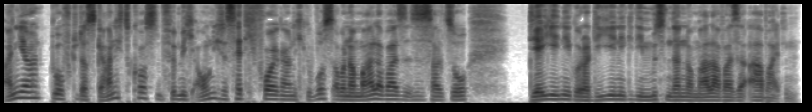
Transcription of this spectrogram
Anja durfte das gar nichts kosten, für mich auch nicht. Das hätte ich vorher gar nicht gewusst. Aber normalerweise ist es halt so, derjenige oder diejenige, die müssen dann normalerweise arbeiten.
